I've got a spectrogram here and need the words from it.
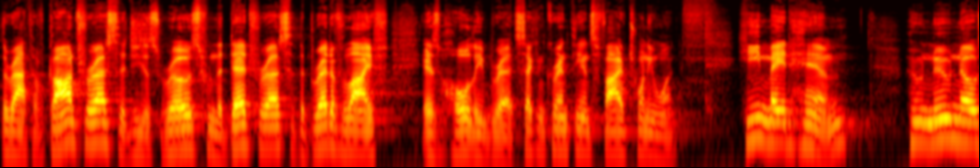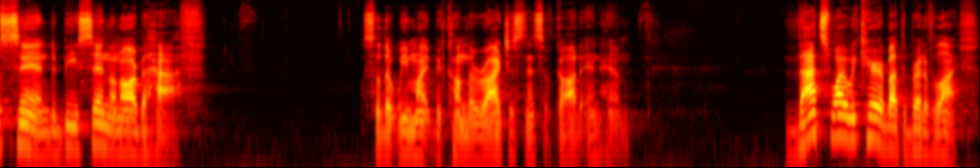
the wrath of God for us, that Jesus rose from the dead for us, that the bread of life is holy bread. 2 Corinthians 5:21. He made him who knew no sin to be sin on our behalf, so that we might become the righteousness of God in him. That's why we care about the bread of life.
